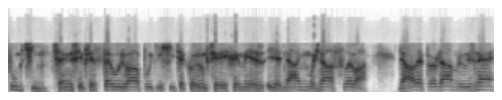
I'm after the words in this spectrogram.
funkční. Cenu si představuji 2,5 tisíce korun, při rychlém jednání možná sleva. Dále prodám různé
